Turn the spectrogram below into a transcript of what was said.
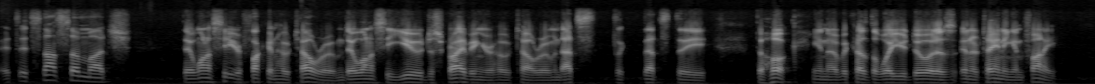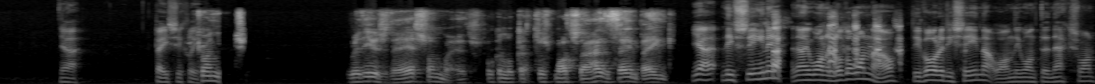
it's it's not so much they want to see your fucking hotel room. They want to see you describing your hotel room, and that's the that's the the hook, you know, because the way you do it is entertaining and funny. Yeah, basically. It's on YouTube. Videos there somewhere. Just fucking look at, just watch that. It's the same thing. Yeah, they've seen it, and they want another one now. They've already seen that one. They want the next one.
